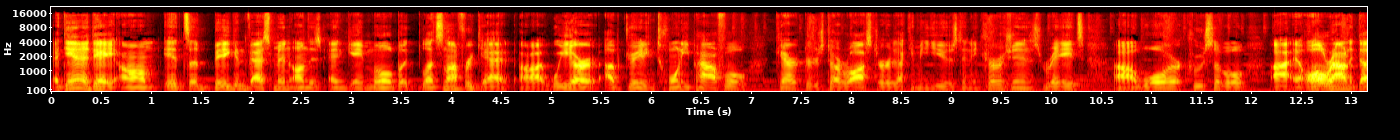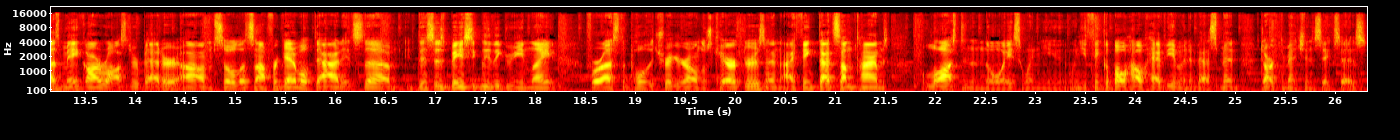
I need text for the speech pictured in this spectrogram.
at the end of the day, um, it's a big investment on this end game mode, but let's not forget uh, we are upgrading 20 powerful characters to our roster that can be used in incursions, raids, uh, war, crucible. Uh, all around, it does make our roster better. Um, so let's not forget about that. It's the this is basically the green light for us to pull the trigger on those characters, and I think that's sometimes lost in the noise when you when you think about how heavy of an investment Dark Dimension 6 is.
